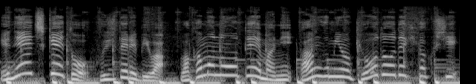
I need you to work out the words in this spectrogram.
NHK とフジテレビは若者をテーマに番組を共同で企画し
